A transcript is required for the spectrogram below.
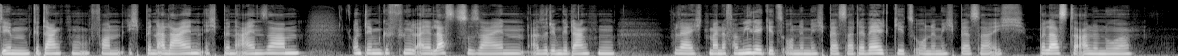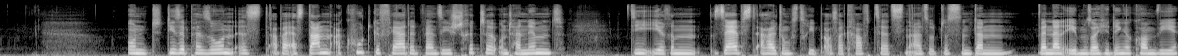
dem Gedanken von ich bin allein, ich bin einsam und dem Gefühl, eine Last zu sein, also dem Gedanken, vielleicht meiner Familie geht's ohne mich besser, der Welt geht's ohne mich besser, ich belaste alle nur. Und diese Person ist aber erst dann akut gefährdet, wenn sie Schritte unternimmt, die ihren Selbsterhaltungstrieb außer Kraft setzen. Also das sind dann, wenn dann eben solche Dinge kommen wie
